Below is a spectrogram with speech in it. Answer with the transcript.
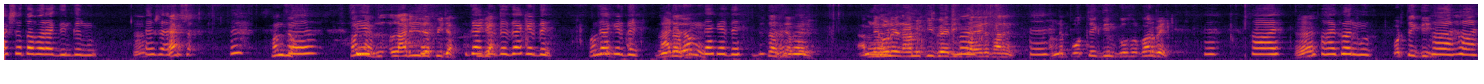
এক সপ্তাহ পর একদিন করব হ্যাঁ? হ্যাঁ, আমি কি করে দিচ্ছি আপনি প্রত্যেক দিন গোসল করবেন? হয় হ্যাঁ হয়? প্রত্যেক দিন হয় হয়।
